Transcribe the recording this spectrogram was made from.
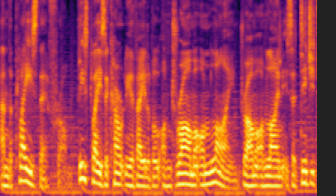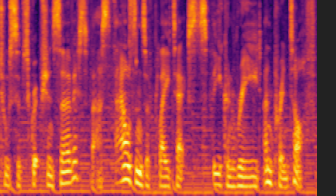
and the plays they're from. These plays are currently available on Drama Online. Drama Online is a digital subscription service that has thousands of play texts that you can read and print off.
